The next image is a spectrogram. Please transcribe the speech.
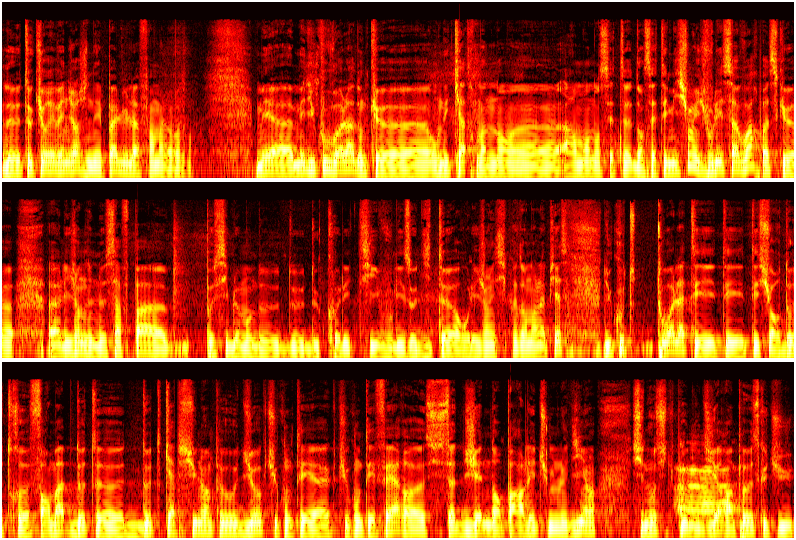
De Tokyo Revenger, je n'ai pas lu la fin malheureusement. Mais euh, mais du coup voilà, donc euh, on est quatre maintenant euh, Armand dans cette dans cette émission et je voulais savoir parce que euh, les gens ne le savent pas euh, possiblement de, de de collective ou les auditeurs ou les gens ici présents dans la pièce. Du coup toi là t'es t'es sur d'autres formats, d'autres euh, d'autres capsules un peu audio que tu comptais que tu comptais faire. Si ça te gêne d'en parler, tu me le dis. Hein. Sinon si tu peux nous dire un peu ce que tu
